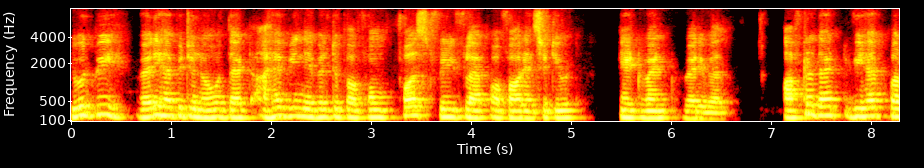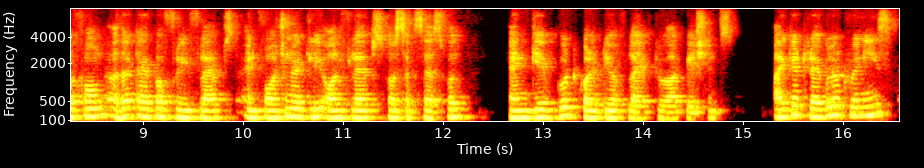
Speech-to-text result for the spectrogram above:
you would be very happy to know that I have been able to perform first free flap of our institute and it went very well. After that, we have performed other type of free flaps and fortunately all flaps were successful and gave good quality of life to our patients. I get regular trainees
